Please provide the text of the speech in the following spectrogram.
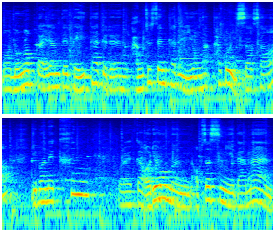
뭐 농업 관련된 데이터들은 광주센터를 이용하고 있어서 이번에 큰 뭐랄까 어려움은 없었습니다만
